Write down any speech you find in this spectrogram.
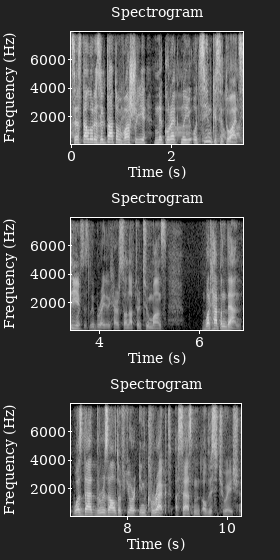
Це стало результатом вашої некоректної оцінки ситуації. What happened then? Was that the result of your incorrect assessment of the situation?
